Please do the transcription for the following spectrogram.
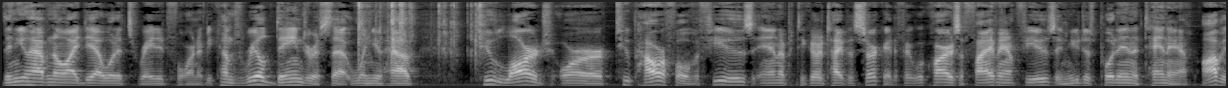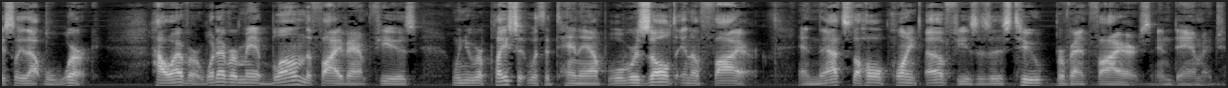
then you have no idea what it's rated for. And it becomes real dangerous that when you have too large or too powerful of a fuse in a particular type of circuit. If it requires a 5 amp fuse and you just put in a 10 amp, obviously that will work. However, whatever may have blown the 5 amp fuse, when you replace it with a 10 amp, will result in a fire. And that's the whole point of fuses is to prevent fires and damage.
